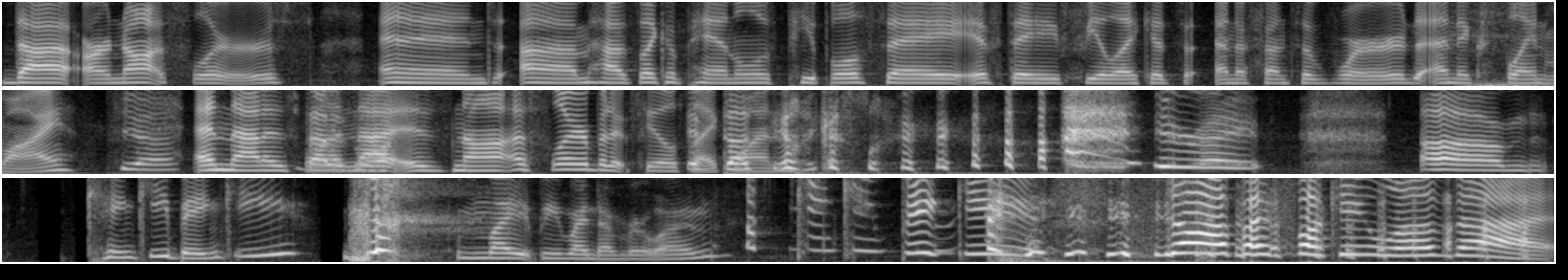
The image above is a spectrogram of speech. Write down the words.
that are not slurs and um, has like a panel of people say if they feel like it's an offensive word and explain why. Yeah, And that is That one is that one. is not a slur, but it feels it like does one. feel like a slur. You're right. Um, kinky binky might be my number one. Kinky Binky. Stop! I fucking love that.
